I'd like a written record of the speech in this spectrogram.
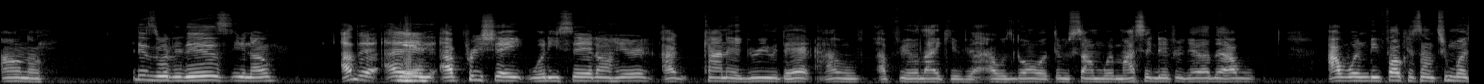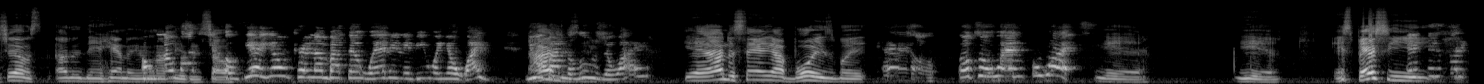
I don't know. It is what it is, you know. I, d- I, Yeah. I appreciate what he said on here. I kind of agree with that. I, don't- I feel like if I was going through something with my significant other, I, I wouldn't be focused on too much else other than handling Oh, my business. So. Yeah, you don't care nothing about that wedding if you and your wife. You I about to lose your wife? yeah, I understand y'all boys, but Hell, go to a wedding for what? yeah, yeah, especially And then what it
